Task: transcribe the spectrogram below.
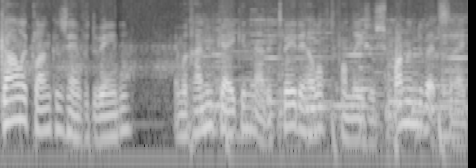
Muzikale klanken zijn verdwenen en we gaan nu kijken naar de tweede helft van deze spannende wedstrijd.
